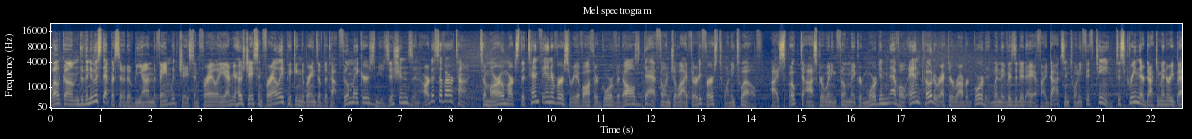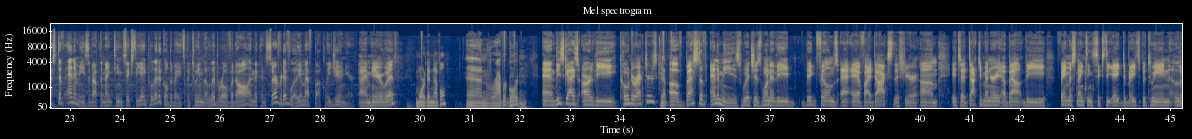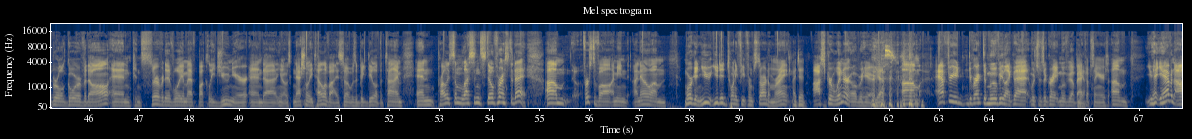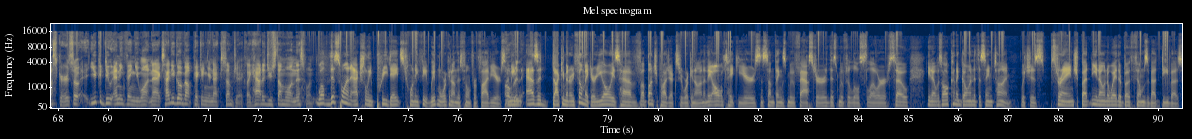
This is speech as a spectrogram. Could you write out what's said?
Welcome to the newest episode of Beyond the Fame with Jason Fraley. I'm your host, Jason Fraley, picking the brains of the top filmmakers, musicians, and artists of our time. Tomorrow marks the 10th anniversary of author Gore Vidal's death on July 31st, 2012. I spoke to Oscar winning filmmaker Morgan Neville and co director Robert Gordon when they visited AFI Docs in 2015 to screen their documentary Best of Enemies about the 1968 political debates between the liberal Vidal and the conservative William F. Buckley Jr. I'm here with Morgan Neville. and Robert Gordon. And these guys are the co-directors Yep. of Best of Enemies, which is one of the big films at AFI Docs this year. Um, it's a documentary about the famous 1968 debates between liberal Gore Vidal and conservative William F. Buckley Jr. And uh, you know, it was nationally televised, so it was a big deal at the time, and probably some lessons still for us today. Um, first of all, I mean, I know um, Morgan, you you did 20 Feet from Stardom, right? I did. Oscar winner over here. Yes. um, after you direct a movie like that, which was a great movie about backup Yeah. singers, um, you ha- you have an Oscar, so you could do anything you want next. How do you go about picking your next subject? Like, how did you stumble on this one? Well, this one actually predates 20 Feet. We've been working on this film for five years. Oh, I mean, really? as a documentary filmmaker, you always have a bunch of projects you're working on, and they all take years, and some things move faster. This moved a little slower. So, you know, it was all kind of going at the same time, which is strange, but, you know, in a way, they're both films about divas.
